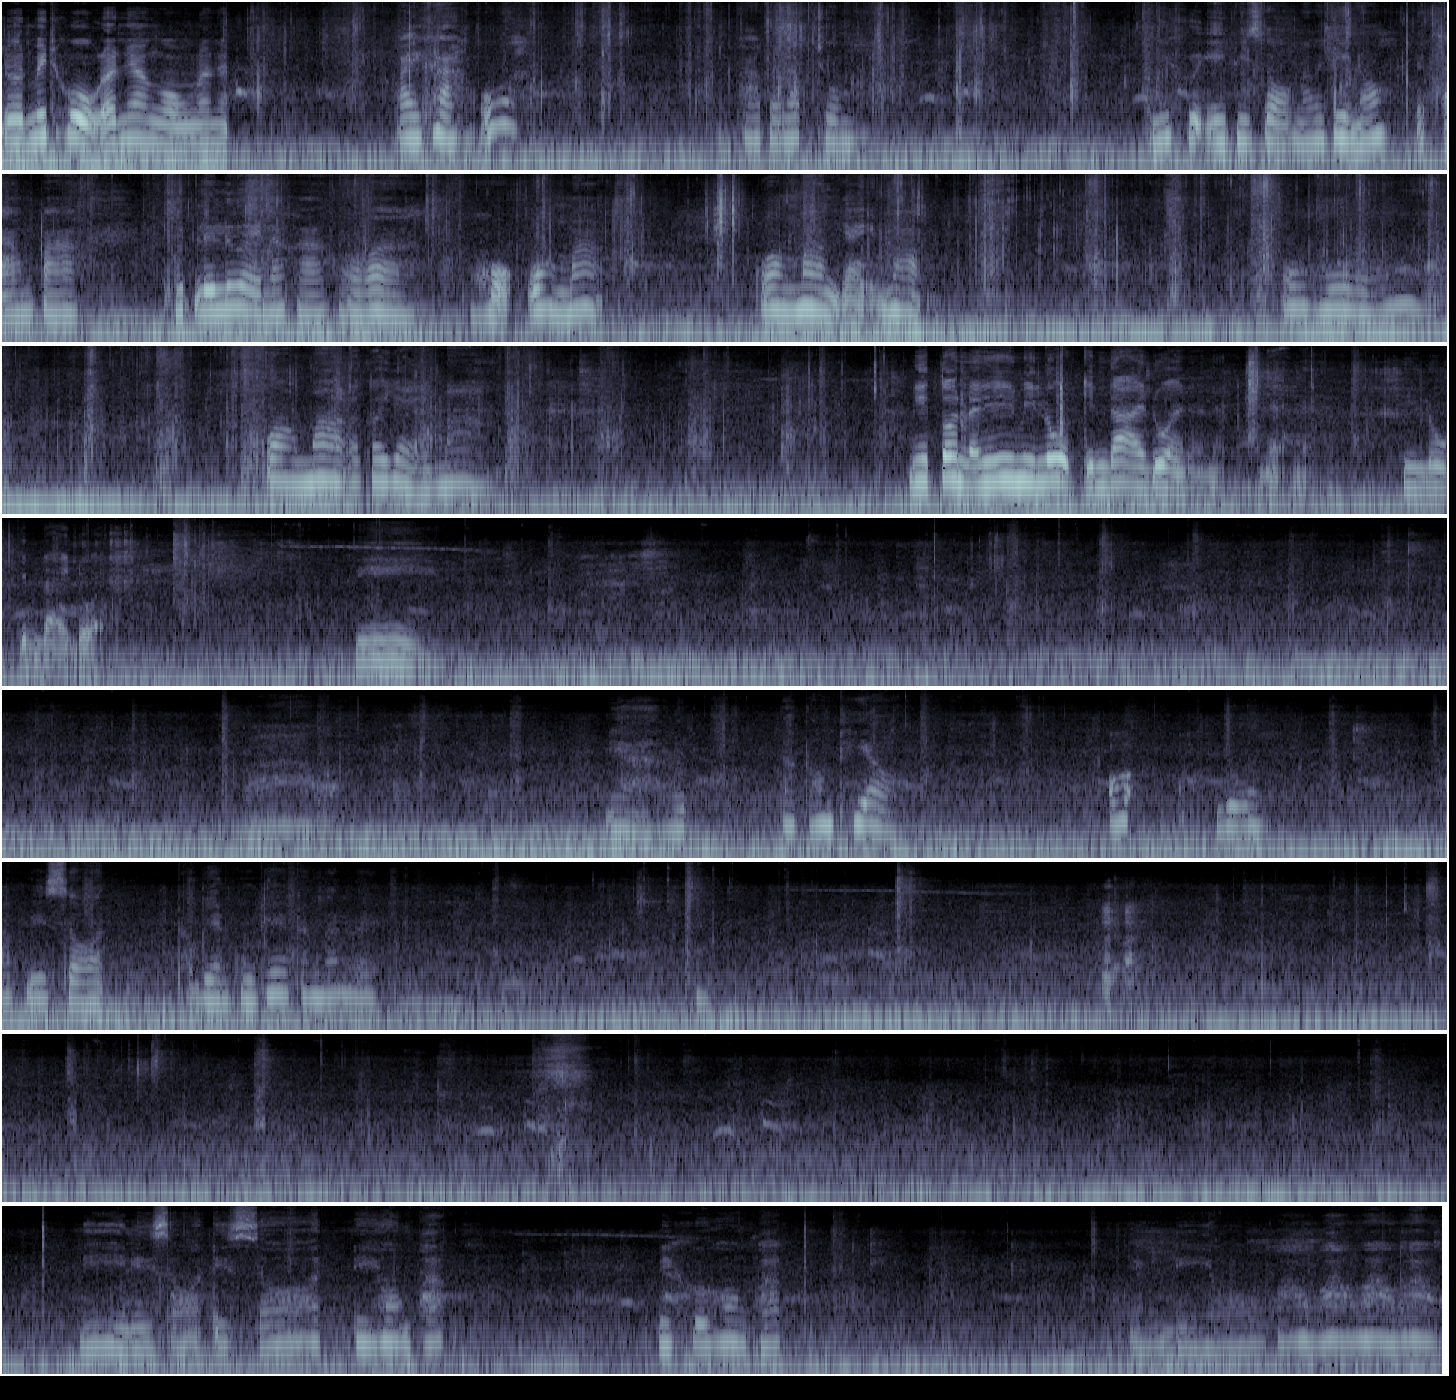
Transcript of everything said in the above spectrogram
เดินไม่ถูกแล้วเนี่ยงงแล้วเนี่ย ไปค่ะ โอ้ พาไปรับชม นี่คือ EP สองนะพี่พี่ๆเนาะเดี๋ยวตามปลาคลิปเรื่อยๆนะคะ เพราะว่าโหกว้างมาก กว้างมากใหญ่มาก โอ้โห กว้างมากแล้วก็ใหญ่มากนี่ต้นอันนี้มีลูกกินได้ด้วยนะเนี่ยเนี่ยเนี่ยมีลูกกินได้ด้วย นี่ ว้าว เนี่ยรถนักท่อง เที่ยวอ๋อยุงพักรีสอร์ททะเบียนกรุงเทพทั้งนั้นเลยนี่รีสอร์ทรีสอร์ทนี่ห้องพัก นี่คือห้องพัก อย่างเดียวว้าวว้าวว้าวว้าว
